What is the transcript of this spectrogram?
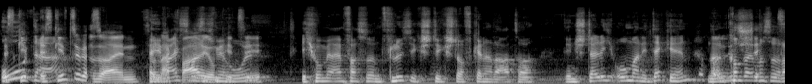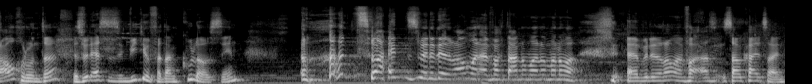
Es gibt, es gibt sogar so einen, so Ey, einen weißt du, was ich mir Aquarium-PC. hole? Ich hole mir einfach so einen Flüssigstickstoffgenerator. Den stelle ich oben an die Decke hin und dann Holy kommt da shit. immer so Rauch runter. Das wird erstens im Video verdammt cool aussehen. Und zweitens würde der Raum halt einfach da nochmal, nochmal, nochmal. Äh, würde der Raum einfach saukalt sein.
